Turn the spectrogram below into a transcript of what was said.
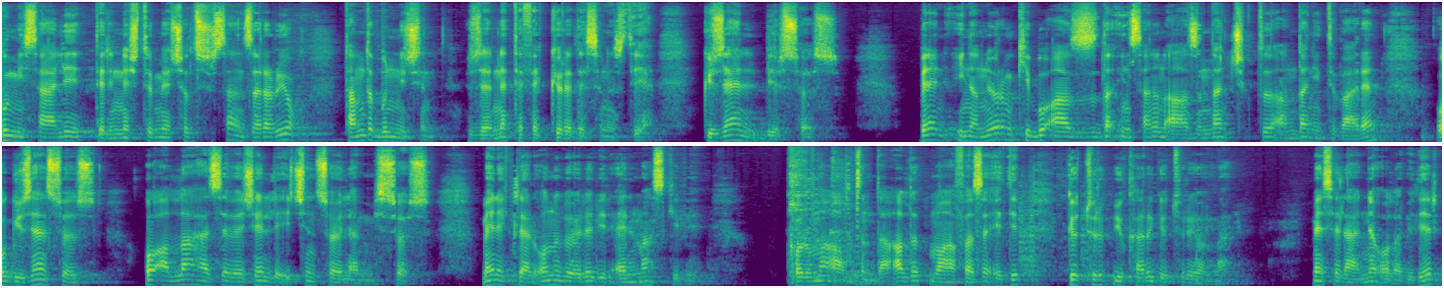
bu misali derinleştirmeye çalışırsan zararı yok. Tam da bunun için üzerine tefekkür edesiniz diye. Güzel bir söz. Ben inanıyorum ki bu ağızda insanın ağzından çıktığı andan itibaren o güzel söz, o Allah Azze ve Celle için söylenmiş söz. Melekler onu böyle bir elmas gibi koruma altında alıp muhafaza edip götürüp yukarı götürüyorlar. Mesela ne olabilir?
